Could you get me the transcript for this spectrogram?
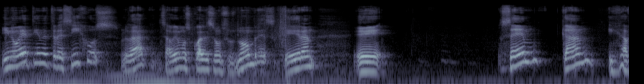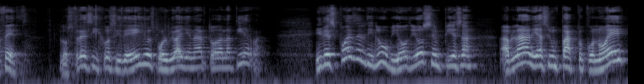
y Noé tiene tres hijos, ¿verdad? Sabemos cuáles son sus nombres, que eran eh, Sem, Can y Jafet, los tres hijos, y de ellos volvió a llenar toda la tierra. Y después del diluvio, Dios empieza a hablar y hace un pacto con Noé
